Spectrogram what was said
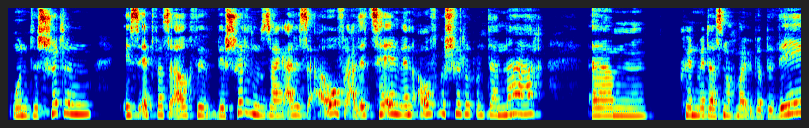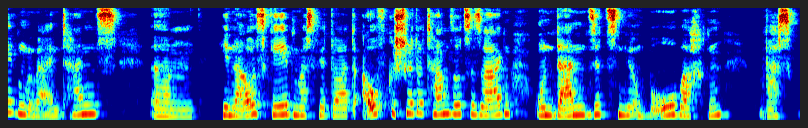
Und das Schütteln ist etwas auch, wir, wir schütteln sozusagen alles auf, alle Zellen werden aufgeschüttelt und danach ähm, können wir das nochmal über Bewegung, über einen Tanz, ähm, hinausgeben, was wir dort aufgeschüttet haben sozusagen. Und dann sitzen wir und beobachten, was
